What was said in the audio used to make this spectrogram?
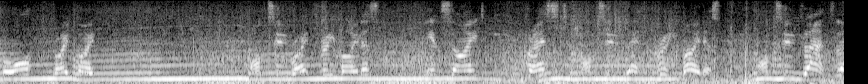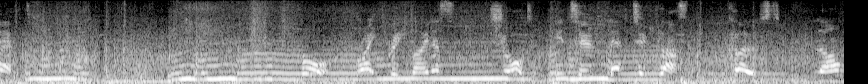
Four, right five. Onto right three minus. Inside, crest. Onto left three minus. Onto flat left. Four, right three minus. Short. Into left two plus. Closed. Long.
